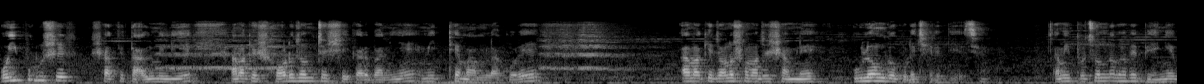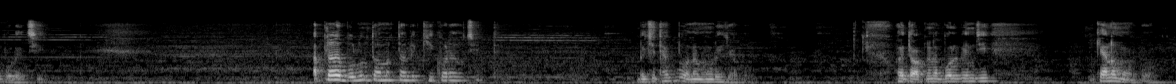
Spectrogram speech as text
ওই পুরুষের সাথে তাল মিলিয়ে আমাকে ষড়যন্ত্রের শিকার বানিয়ে, মিথ্যে মামলা করে আমাকে জনসমাজের সামনে উলঙ্গ করে ছেড়ে দিয়েছে। আমি প্রচণ্ডভাবে ভেঙে পড়েছি। আপনারা বলুন তো আমার তাহলে কি করা উচিত? বেঁচে থাকব না মরে যাব? হয়তো আপনারা বলবেন যে, কেন মরবো?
